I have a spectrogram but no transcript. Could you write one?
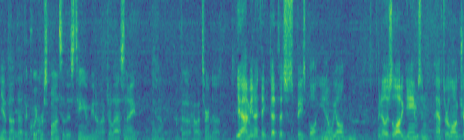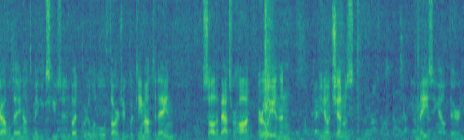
Yeah, about that, the quick response of this team, you know, after last night, you know, the, how it turned out. Yeah, I mean, I think that that's just baseball. You know, we all we know there's a lot of games, and after a long travel day, not to make excuses, but we are a little lethargic. But came out today and saw the bats were hot early, and then you know Chen was amazing out there, and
